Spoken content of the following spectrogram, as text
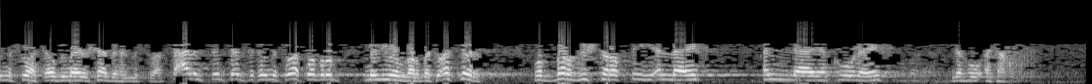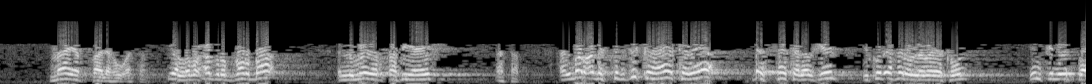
المسواك أو بما يشابه المسواك. تعال امسك المسواك واضرب مليون ضربة. تؤثر. والضرب يشترط فيه ألا إيش؟ ألا يكون إيش؟ له أثر ما يبقى له أثر يلا روح اضرب ضربة إنه ما يبقى فيها إيش؟ أثر المرأة بس تمسكها هكذا بس هكذا شيء يكون أثر ولا ما يكون؟ يمكن يبقى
